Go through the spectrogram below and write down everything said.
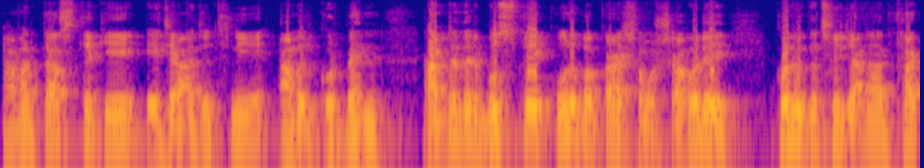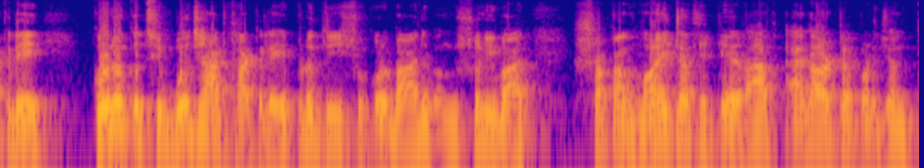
আমার কাছ থেকে এ এজাজত নিয়ে আমল করবেন। আপনাদের বুঝতে কোনো প্রকার সমস্যা হলে কোনো কিছু জানার থাকলে কোনো কিছু বোঝার থাকলে প্রতি শুক্রবার এবং শনিবার সকাল নয়টা থেকে রাত এগারোটা পর্যন্ত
